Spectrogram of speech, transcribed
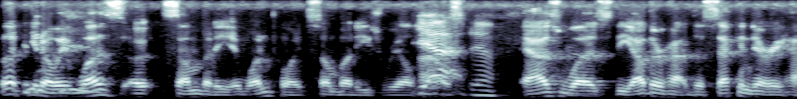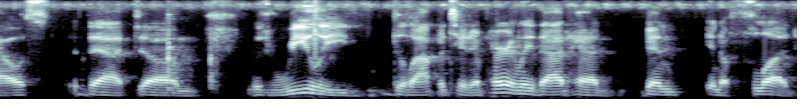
But you know, it was uh, somebody at one point, somebody's real Yeah. house. Yeah. As was the other house, the secondary house that um, was really dilapidated. Apparently, that had been in a flood,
